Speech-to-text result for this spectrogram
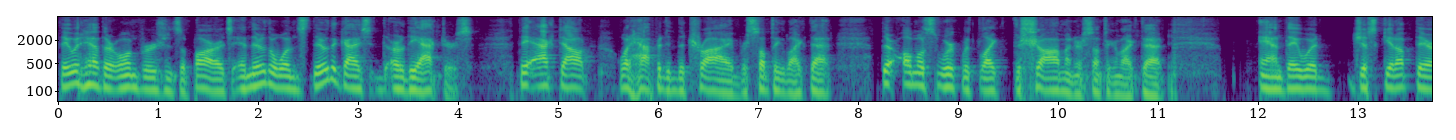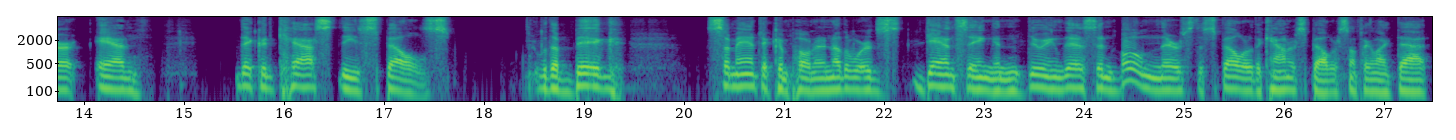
They would have their own versions of bards, and they're the ones, they're the guys, or the actors. They act out what happened in the tribe or something like that. They almost work with like the shaman or something like that. And they would just get up there and they could cast these spells with a big somatic component. In other words, dancing and doing this, and boom, there's the spell or the counter spell or something like that.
